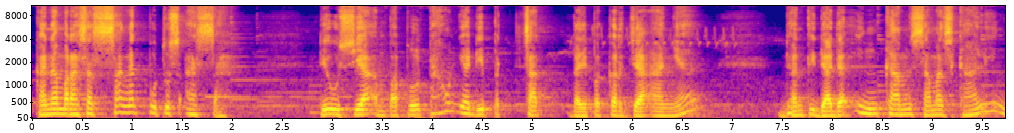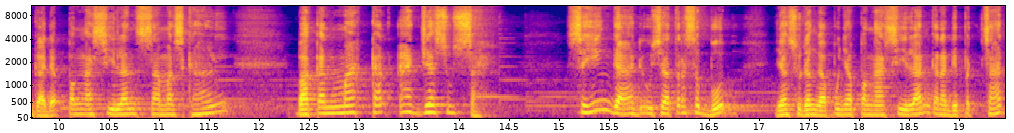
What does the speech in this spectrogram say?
karena merasa sangat putus asa. Di usia 40 tahun ia dipecat dari pekerjaannya dan tidak ada income sama sekali, nggak ada penghasilan sama sekali, bahkan makan aja susah. Sehingga di usia tersebut yang sudah nggak punya penghasilan karena dipecat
